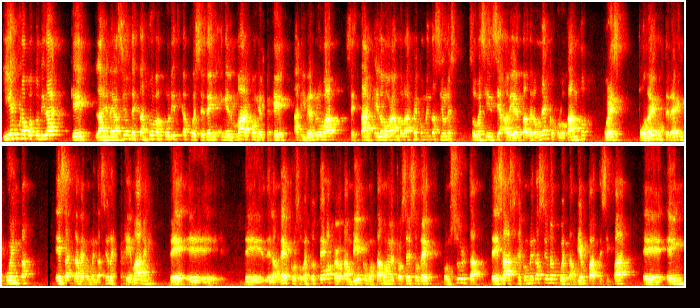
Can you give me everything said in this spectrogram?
Y es una oportunidad que la generación de estas nuevas políticas pues se den en el marco en el que a nivel global se están elaborando las recomendaciones sobre ciencia abierta de la UNESCO. Por lo tanto, pues podremos tener en cuenta esas, las recomendaciones que emanen de, eh, de, de, la UNESCO sobre estos temas, pero también como estamos en el proceso de consulta de esas recomendaciones, pues también participar eh, en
